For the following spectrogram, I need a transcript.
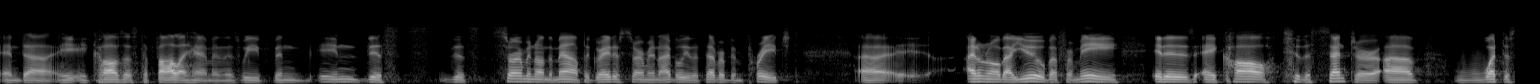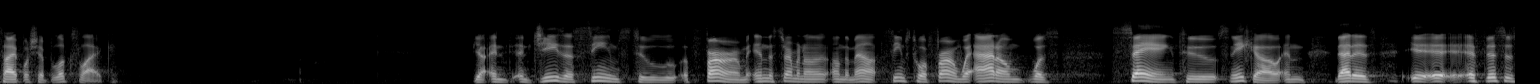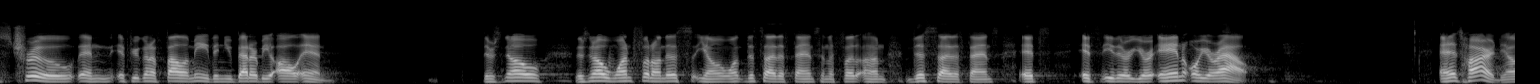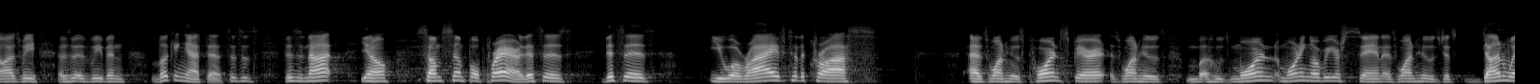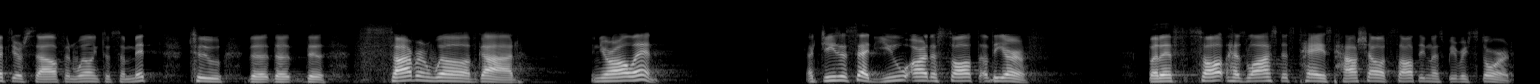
and uh, he, he calls us to follow him. And as we've been in this, this Sermon on the Mount, the greatest sermon I believe that's ever been preached, uh, I don't know about you, but for me, it is a call to the center of what discipleship looks like. Yeah, and, and Jesus seems to affirm in the Sermon on, on the Mount, seems to affirm what Adam was saying to Sneako, and that is, if this is true, and if you're going to follow me, then you better be all in. There's no, there's no one foot on this, you know, one, this side of the fence and a foot on this side of the fence. It's, it's either you're in or you're out. And it's hard, you know, as, we, as, as we've been looking at this. This is, this is not you know, some simple prayer. This is, this is you arrive to the cross as one who's poor in spirit, as one who's, who's mourn, mourning over your sin, as one who's just done with yourself and willing to submit to the, the, the sovereign will of God, and you're all in. Like Jesus said, You are the salt of the earth. But if salt has lost its taste, how shall its saltiness be restored?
